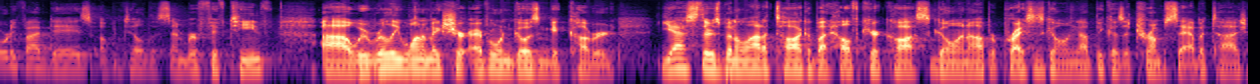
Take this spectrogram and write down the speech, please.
45 days up until December 15th. Uh, we really want to make sure everyone goes and get covered. Yes, there's been a lot of talk about healthcare costs going up or prices going up because of Trump sabotage,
